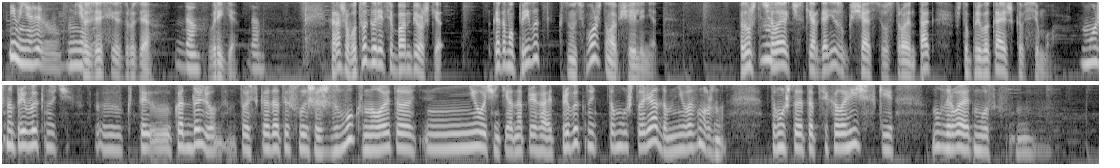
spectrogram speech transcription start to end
И меня... меня... То здесь есть друзья? Да. В Риге? Да. Хорошо, вот вы говорите бомбежки к этому привыкнуть можно вообще или нет? Потому что ну, человеческий организм, к счастью, устроен так, что привыкаешь ко всему. Можно привыкнуть э, к, к отдаленным. То есть, когда ты слышишь звук, но это не очень тебя напрягает. Привыкнуть к тому, что рядом, невозможно. Потому что это психологически ну, взрывает мозг.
